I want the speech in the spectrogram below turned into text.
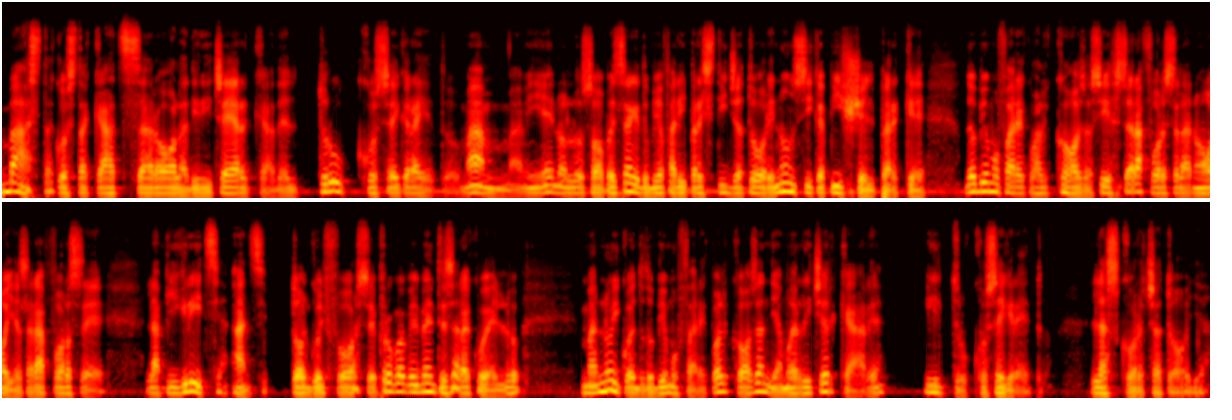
Basta con sta cazzarola di ricerca del trucco segreto. Mamma mia, non lo so, pensiamo che dobbiamo fare i prestigiatori, non si capisce il perché. Dobbiamo fare qualcosa, sì, sarà forse la noia, sarà forse la pigrizia, anzi tolgo il forse, probabilmente sarà quello, ma noi quando dobbiamo fare qualcosa andiamo a ricercare il trucco segreto, la scorciatoia.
